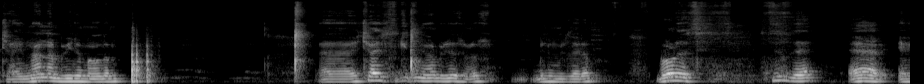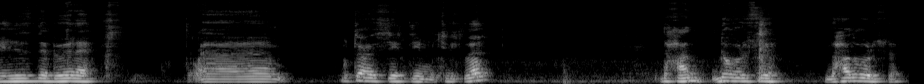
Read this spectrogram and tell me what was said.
Çayımdan da bir aldım. Ee, çay su gitmiyor biliyorsunuz. Benim üzerim. Bu arada siz, siz de eğer evinizde böyle eee bu tarz çektiğim içerikler daha doğrusu daha doğrusu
